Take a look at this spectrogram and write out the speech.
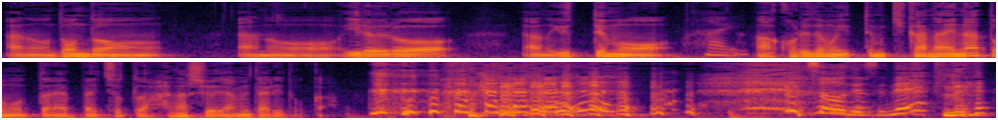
あのどんどんあのいろいろあの言っても、はい、あこれでも言っても聞かないなと思ったらやっぱりちょっと話をやめたりとか そうですね。ね、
